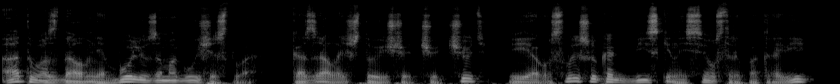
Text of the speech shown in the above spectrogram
Ад воздал мне болью за могущество. Казалось, что еще чуть-чуть, и я услышу, как Бискины сестры по крови,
